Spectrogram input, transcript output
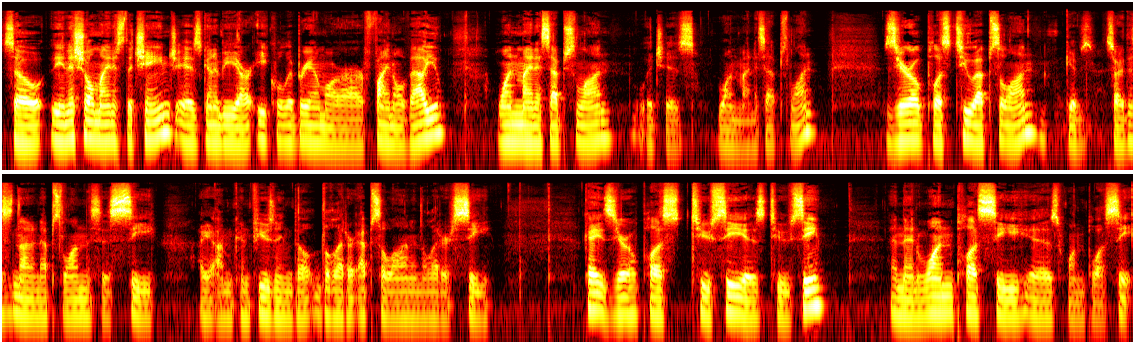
So the initial minus the change is going to be our equilibrium or our final value. 1 minus epsilon, which is 1 minus epsilon. 0 plus 2 epsilon gives, sorry, this is not an epsilon, this is C. I, am confusing the, the letter epsilon and the letter C. Okay, 0 plus 2c is 2c, and then 1 plus c is 1 plus c.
